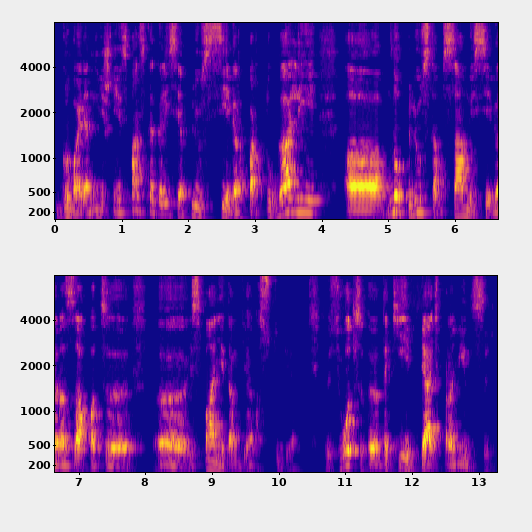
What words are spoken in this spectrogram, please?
грубо говоря, нынешняя испанская Галисия плюс север Португалии, ну, плюс там самый северо-запад э, э, Испании, там где Астурия. То есть вот э, такие пять провинций.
